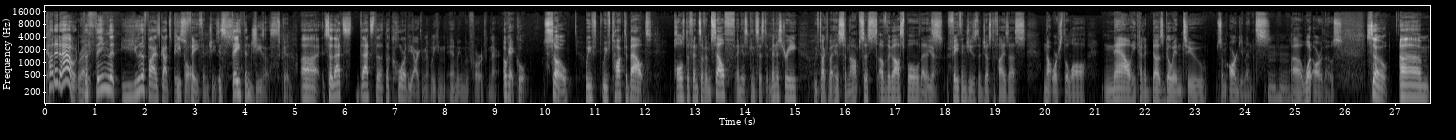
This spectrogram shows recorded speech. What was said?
cut it out. The thing that unifies God's people Is faith in Jesus. is faith in Jesus. That's good. Uh, so that's that's the the core of the argument. We can and we move forward from there. Okay, cool. So we've we've talked about Paul's defense of himself and his consistent ministry. We've talked about his synopsis of the gospel that it's faith in Jesus that justifies us, not works of the law. Now he kind of does go into some arguments. Uh, what are those? So um,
